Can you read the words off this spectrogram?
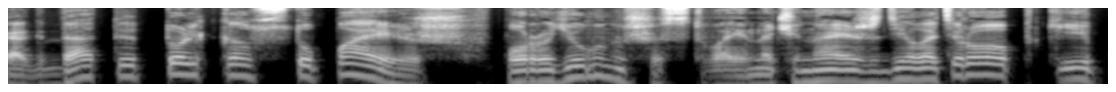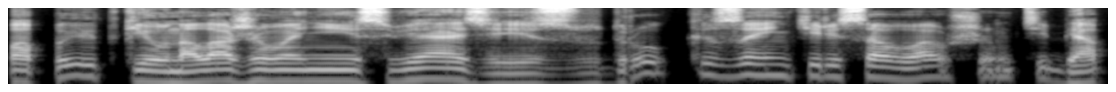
Когда ты только вступаешь в пору юношества и начинаешь делать робкие попытки у налаживания связи с вдруг заинтересовавшим тебя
